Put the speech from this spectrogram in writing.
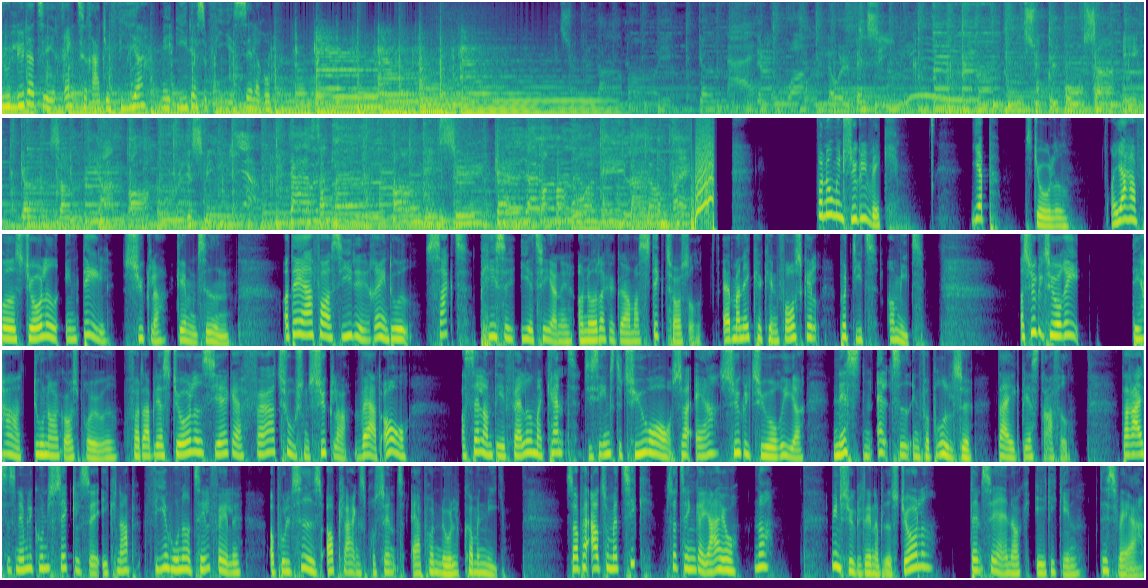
Du lytter til Ring til Radio 4 med Ida Sofie Sellerup. Benzin. En cykel oser ikke som de andre oliesvin. Jeg er så glad for min cykel. Jeg kommer hurtigt langt omkring. For nu er min cykel væk. Jep, stjålet. Og jeg har fået stjålet en del cykler gennem tiden. Og det er for at sige det rent ud, sagt pisse irriterende og noget, der kan gøre mig stiktosset. At man ikke kan kende forskel på dit og mit. Og cykelteori, det har du nok også prøvet. For der bliver stjålet ca. 40.000 cykler hvert år. Og selvom det er faldet markant de seneste 20 år, så er cykeltyverier næsten altid en forbrydelse, der ikke bliver straffet. Der rejses nemlig kun sigtelse i knap 400 tilfælde, og politiets opklaringsprocent er på 0,9. Så per automatik, så tænker jeg jo, nå, min cykel den er blevet stjålet, den ser jeg nok ikke igen, desværre.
